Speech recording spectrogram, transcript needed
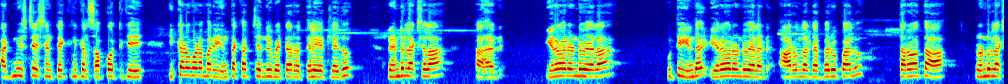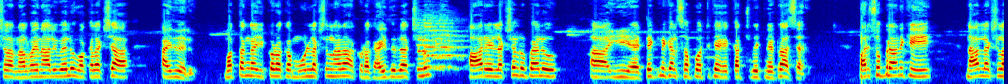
అడ్మినిస్ట్రేషన్ టెక్నికల్ సపోర్ట్కి ఇక్కడ కూడా మరి ఇంత ఖర్చు ఎందుకు పెట్టారో తెలియట్లేదు. రెండు లక్షల ఇరవై రెండు వేల పుట్టి ఇండ ఇరవై రెండు వేల ఆరు వందల డెబ్బై రూపాయలు తర్వాత రెండు లక్షల నలభై నాలుగు వేలు ఒక లక్ష ఐదు వేలు. మొత్తంగా ఇక్కడ ఒక మూడు లక్షలన్నర అక్కడ ఒక ఐదు లక్షలు ఆరేడు లక్షల రూపాయలు ఈ టెక్నికల్ సపోర్ట్కే ఖర్చు పెట్టినట్టు రాశారు. పరిశుభ్రానికి నాలుగు లక్షల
